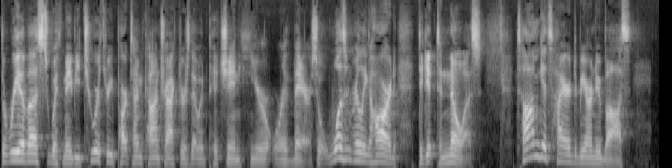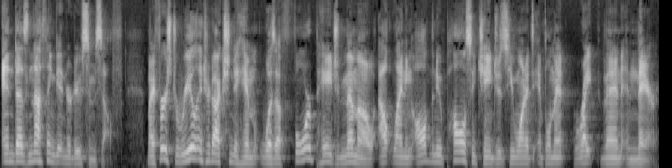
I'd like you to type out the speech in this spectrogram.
three of us with maybe two or three part time contractors that would pitch in here or there. So it wasn't really hard to get to know us. Tom gets hired to be our new boss and does nothing to introduce himself. My first real introduction to him was a four page memo outlining all the new policy changes he wanted to implement right then and there.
